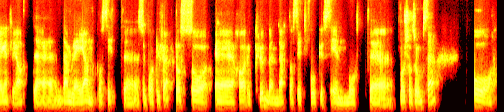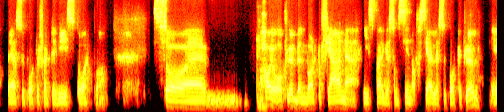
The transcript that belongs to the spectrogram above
egentlig at eh, de ble igjen på sitt eh, supporterfelt. Og så eh, har klubben retta sitt fokus inn mot eh, Forstad Tromsø og det supporterfeltet vi står på. Så eh, har jo også klubben valgt å fjerne Isberget som sin offisielle supporterklubb. I,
